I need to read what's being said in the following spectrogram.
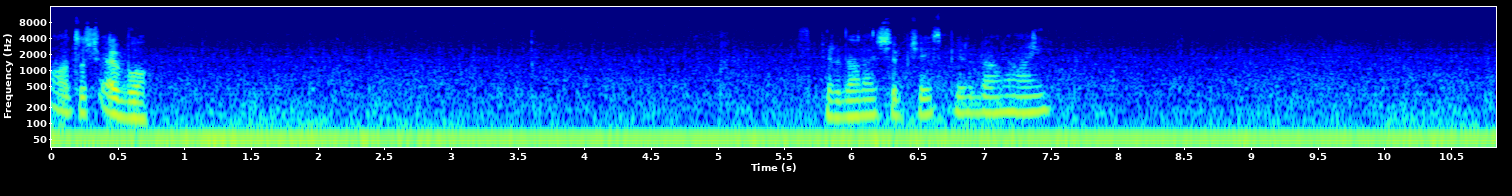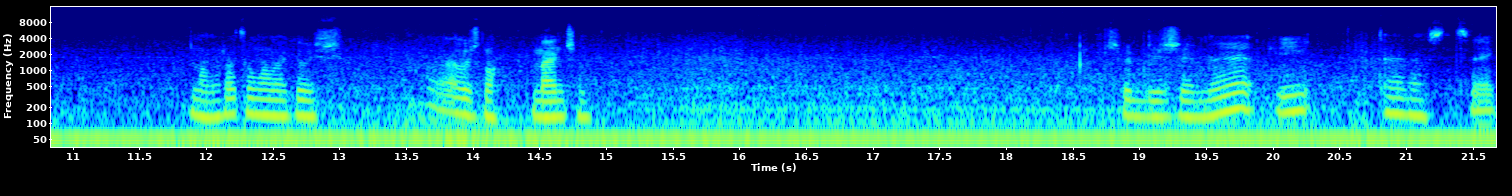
O, coś ebło. Spierdalaj szybciej, spierdalaj. Dobra, tu mam jakiegoś... A już go męczę. Przybliżymy i teraz cyk.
